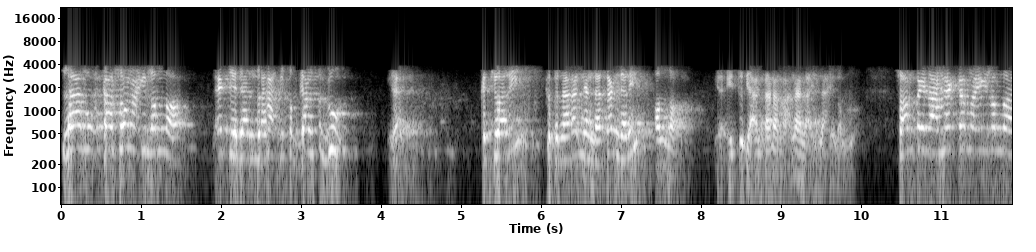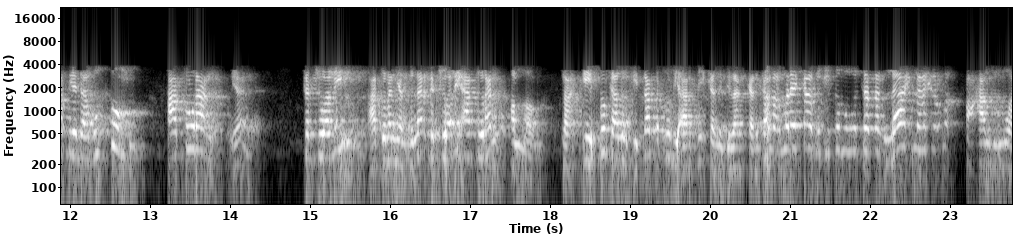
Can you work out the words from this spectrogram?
La muqtasama illallah. Eh, tiada yang berhak dipegang teguh. Ya, Kecuali kebenaran yang datang dari Allah. Ya, itu di antara makna la ilaha illallah. Sampai la hakama illallah. Tiada hukum, aturan. ya Kecuali aturan yang benar, kecuali aturan Allah. Nah, itu kalau kita perlu diartikan, dijelaskan. Kalau mereka begitu mengucapkan la ilaha illallah, paham semua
